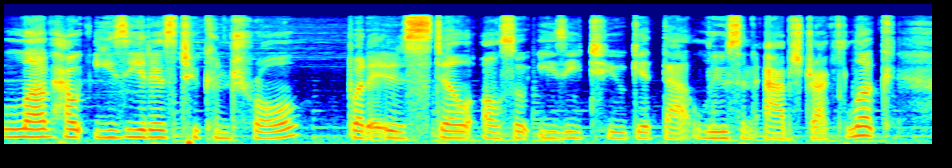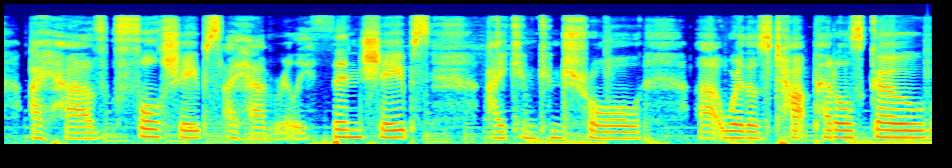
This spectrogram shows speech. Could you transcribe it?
love how easy it is to control, but it is still also easy to get that loose and abstract look. I have full shapes, I have really thin shapes. I can control uh, where those top petals go.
